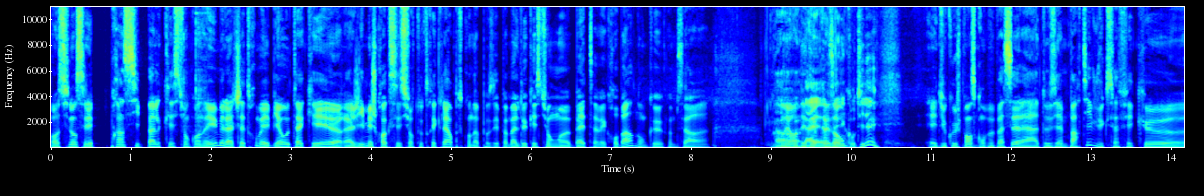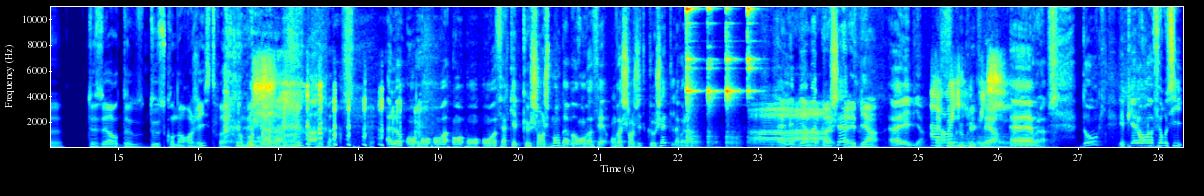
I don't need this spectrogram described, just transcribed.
Bon, sinon, c'est les principales questions qu'on a eues, mais la chatroom est bien au taquet, euh, réagit, mais je crois que c'est surtout très clair parce qu'on a posé pas mal de questions euh, bêtes avec Robin, donc comme ça. on, était là, présents. allez continuer. Et du coup, je pense qu'on peut passer à la deuxième partie, vu que ça fait que 2h12 qu'on enregistre. On est bien, là. Alors, on, va, on va faire quelques changements. D'abord, on va faire, on va changer de clochette. Là, voilà. Elle est bien, ma Ah, clochette Elle est bien. Elle est bien. Ah Elle est oui, beaucoup plus oui. claire. Eh, voilà. Donc, et puis alors, on va faire aussi.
